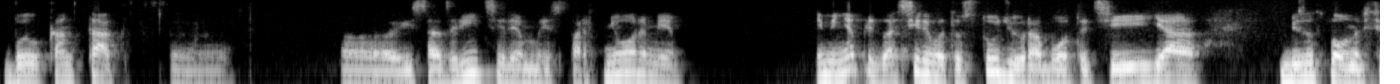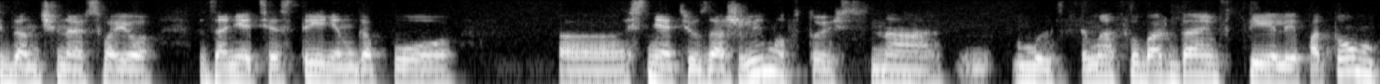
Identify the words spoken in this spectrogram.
был контакт э, э, и со зрителем, и с партнерами. И меня пригласили в эту студию работать, и я, безусловно, всегда начинаю свое занятия с тренинга по э, снятию зажимов, то есть на мышцы мы освобождаем в теле, потом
